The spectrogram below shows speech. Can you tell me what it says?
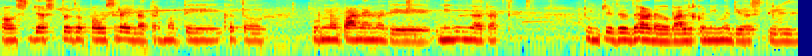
पाऊस जास्त जर पाऊस राहिला तर मग ते खतं पूर्ण पाण्यामध्ये निघून जातात. तुमचे जर झाडं बाल्कनीमध्ये असतील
